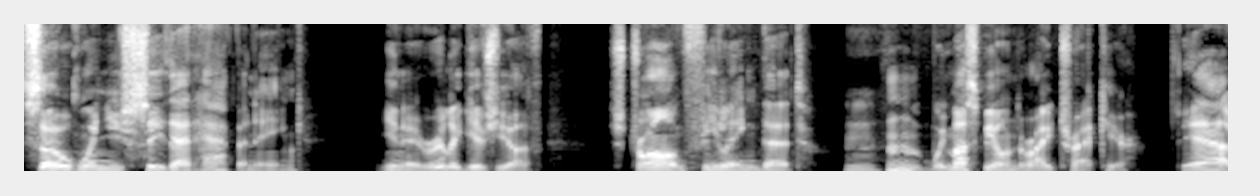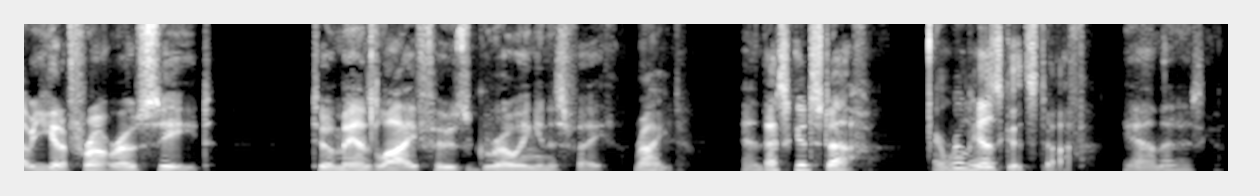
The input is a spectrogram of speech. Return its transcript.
so when you see that happening you know it really gives you a strong feeling that Mm. hmm, we must be on the right track here. Yeah. You get a front row seat to a man's life who's growing in his faith, Right. And that's good stuff. It really is good stuff. Yeah, that is good.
